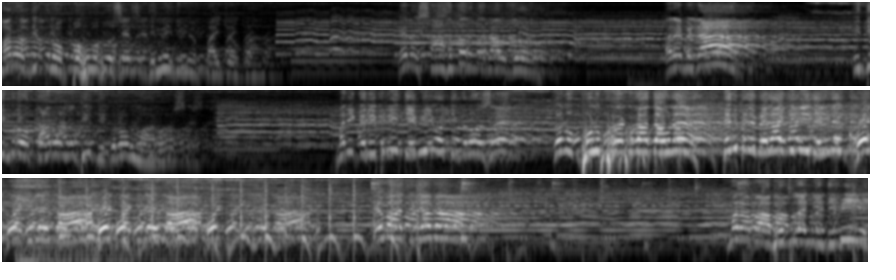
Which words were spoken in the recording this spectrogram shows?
મારો દીકરો પહોળો છે એને ધીમે ધીમે બા. એને સાહતર કરાવજો. અરે બેટા, એ દીકરો તારો નથી, દીકરો મારો છે. મારી ગરીબની દેવીનો દીકરો છે. તનું ફૂલ ફરકવા દઉં ને, તેની મને વેલાગીની દેવીને ખોટ લાગી જાય બા, ખોટ લાગી જાય બા, ખોટ લાગી જાય બા. એમાં જગ્યામાં મારા બા ભૂપલાની દેવી.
